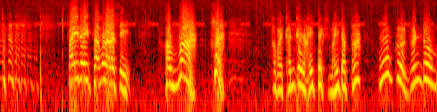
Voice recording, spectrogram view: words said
சைதை தமிழ் அரசி. அவ்வா! அவள் கண்கள் ஹைடெக்ஸ் மைதப்பா மூக்கு ரெண்டும்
